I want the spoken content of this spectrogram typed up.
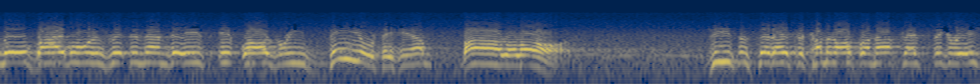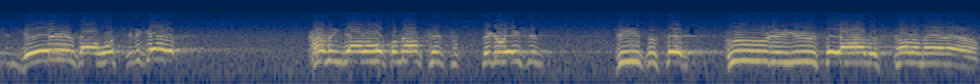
no Bible was written in them days, it was revealed to him by the Lord. Jesus said after coming off from Mount Transfiguration, here it is, I want you to get it. Coming down off of Mount Transfiguration, Jesus said, Who do you say I, the Son of Man, am?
